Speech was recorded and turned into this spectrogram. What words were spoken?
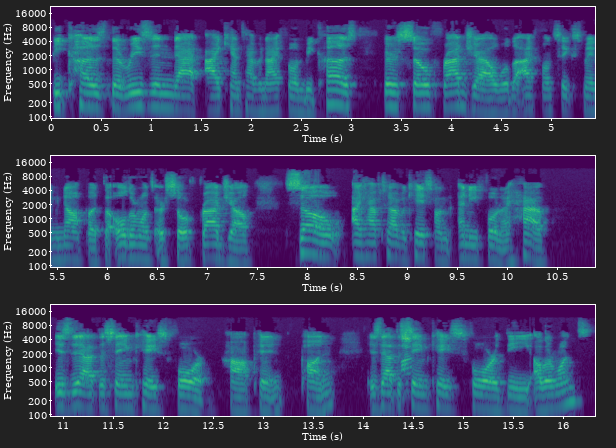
Because the reason that I can't have an iPhone because they're so fragile. Well, the iPhone 6 maybe not, but the older ones are so fragile. So I have to have a case on any phone I have. Is that the same case for ha pin pun? Is that the same case for the other ones?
